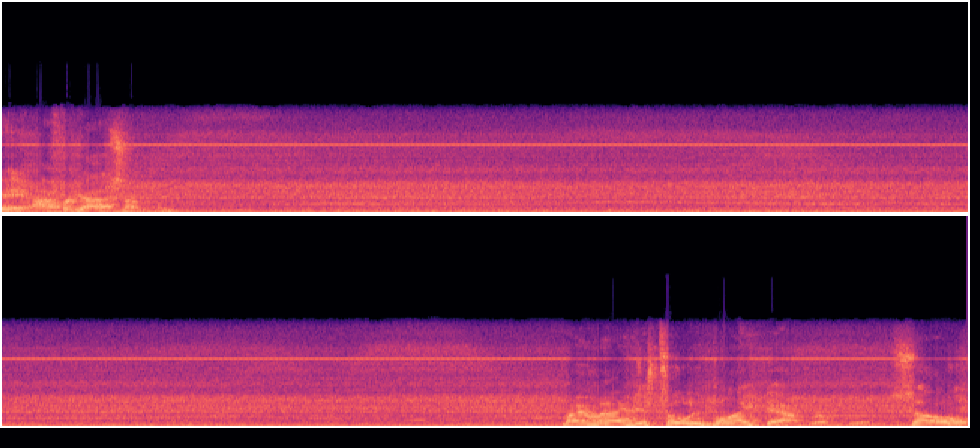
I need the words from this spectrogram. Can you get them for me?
Okay, I forgot something. My mind just totally blanked out real quick. So,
